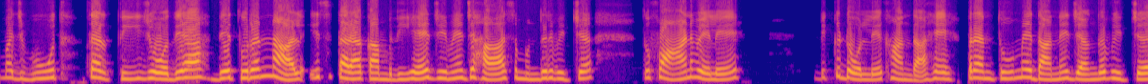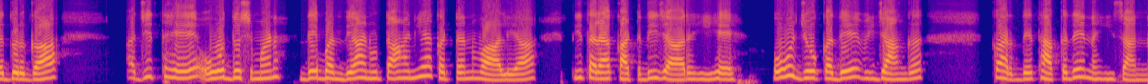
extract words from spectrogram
ਮਜ਼ਬੂਤ ਧਰਤੀ ਯੋਧਿਆਂ ਦੇ ਤੁਰਨ ਨਾਲ ਇਸ ਤਰ੍ਹਾਂ ਕੰਬਦੀ ਹੈ, ਜਿਵੇਂ ਜਹਾਜ਼ ਸਮੁੰਦਰ ਵਿੱਚ ਤੂਫਾਨ ਵੇਲੇ ਡਿਕਡੋਲੇ ਖਾਂਦਾ ਹੈ। ਪਰੰਤੂ ਮੈਦਾਨੇ ਜੰਗ ਵਿੱਚ ਦੁਰਗਾ ਅਜਿੱਤ ਹੈ। ਉਹ ਦੁਸ਼ਮਣ ਦੇ ਬੰਦਿਆਂ ਨੂੰ ਟਾਹਣੀਆਂ ਕੱਟਣ ਵਾਲਿਆਂ ਦੀ ਤਰ੍ਹਾਂ ਕੱਟਦੀ ਜਾ ਰਹੀ ਹੈ। ਉਹ ਜੋ ਕਦੇ ਵੀ ਜੰਗ ਕਰਦੇ ਥੱਕਦੇ ਨਹੀਂ ਸਨ,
